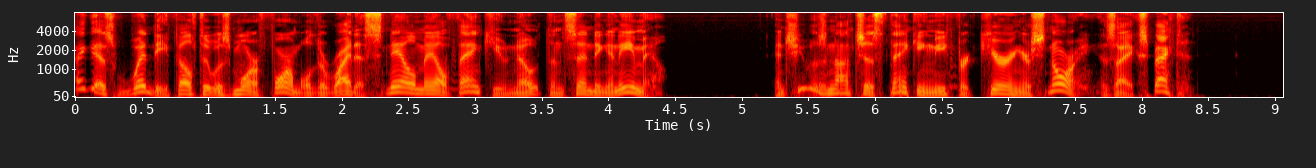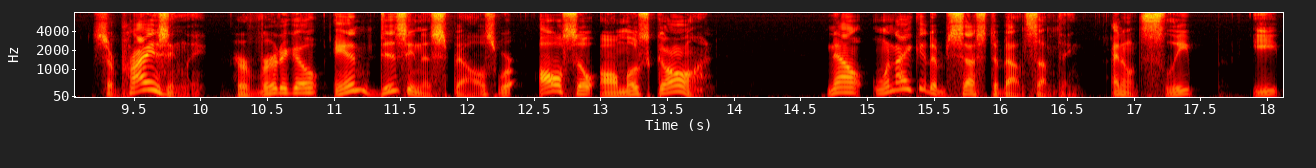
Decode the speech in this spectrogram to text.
I guess Wendy felt it was more formal to write a snail mail thank you note than sending an email. And she was not just thanking me for curing her snoring, as I expected. Surprisingly, her vertigo and dizziness spells were also almost gone. Now, when I get obsessed about something, I don't sleep, eat,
